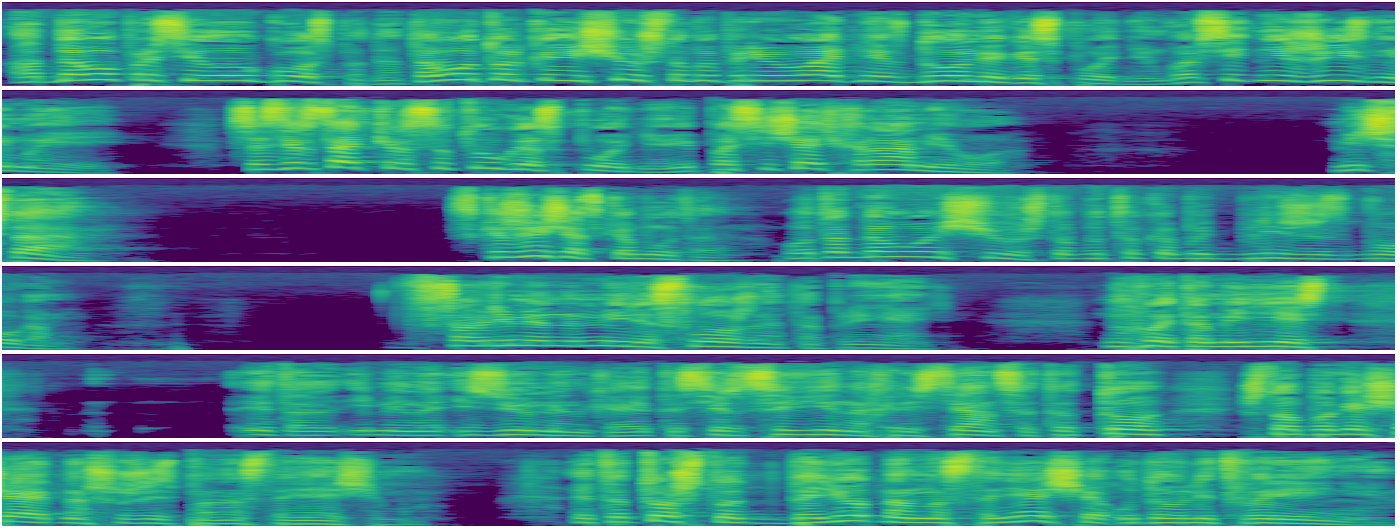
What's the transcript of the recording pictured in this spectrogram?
«Одного просила у Господа, того только ищу, чтобы пребывать мне в доме Господнем, во все дни жизни моей, созерцать красоту Господню и посещать храм Его». Мечта. Скажи сейчас кому-то, вот одного ищу, чтобы только быть ближе с Богом. В современном мире сложно это принять. Но в этом и есть это именно изюминка, это сердцевина христианства, это то, что обогащает нашу жизнь по-настоящему. Это то, что дает нам настоящее удовлетворение.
